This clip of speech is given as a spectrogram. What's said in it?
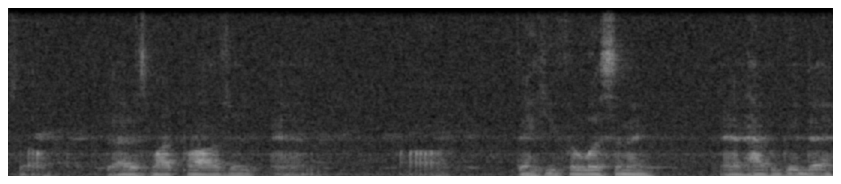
So that is my project, and uh, thank you for listening, and have a good day.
